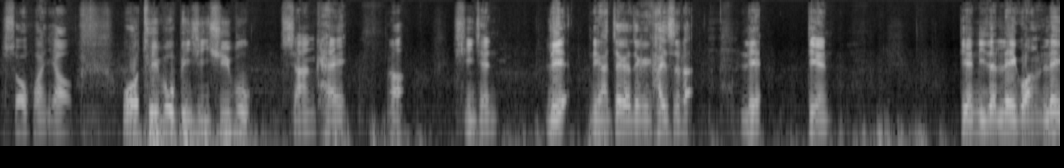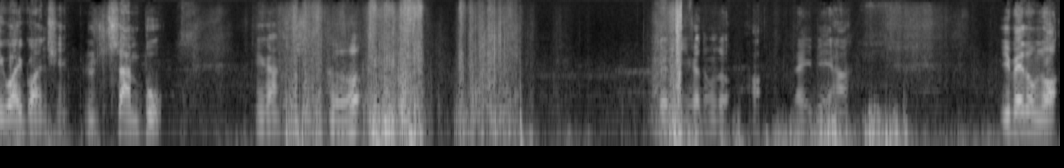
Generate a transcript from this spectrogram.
手换腰，我推步并行虚步闪开，啊，形成连。你看这个这个开始了，连点点你的内光内外关前散步，你看。格，这是一个动作。好，来一遍哈。预备动作，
